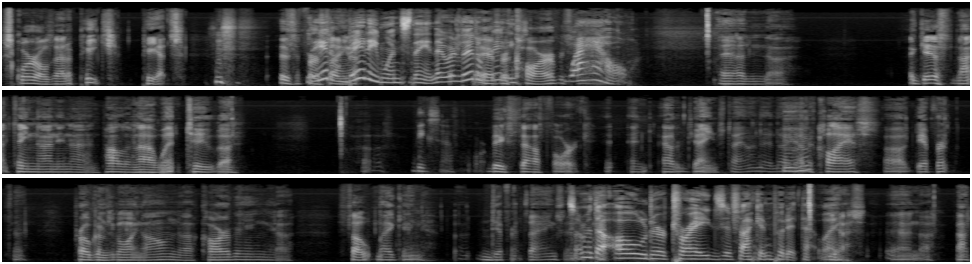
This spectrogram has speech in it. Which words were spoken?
squirrels out of peach pits. Is the first little thing I bitty ones then. They were little ever bitty. carved. Wow. And uh, I guess 1999, Paula and I went to uh, Big South Fork. Big South Fork and out of Jamestown, and they had a class, uh, different uh, programs going on, uh, carving, uh, soap making, uh, different things. And, Some of the older trades, if I can put it that way. yes, and uh, I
